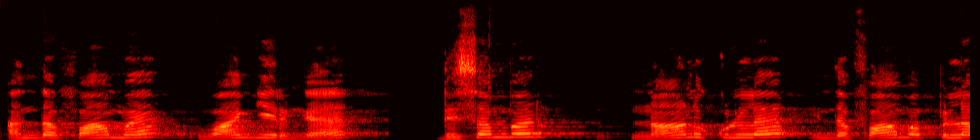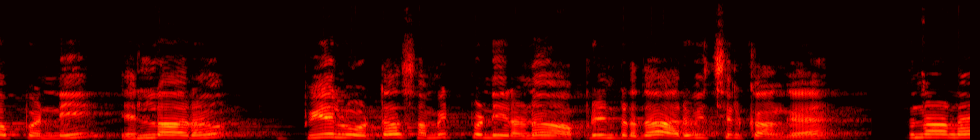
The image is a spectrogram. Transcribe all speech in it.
அந்த ஃபார்மை வாங்கிருங்க. டிசம்பர் நாலுக்குள்ளே இந்த ஃபார்மை ஃபில்அப் பண்ணி எல்லாரும் பிஎல்ஓட்டை சப்மிட் பண்ணிடணும் அப்படின்றத அறிவிச்சிருக்காங்க. இதனால்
